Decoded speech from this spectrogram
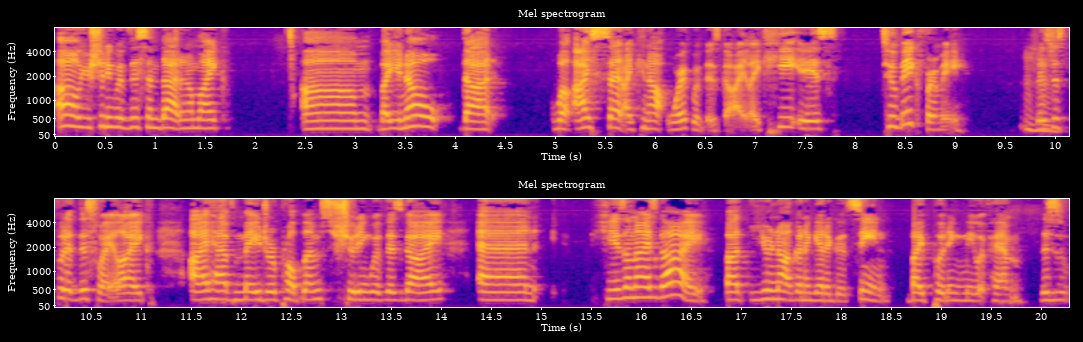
Oh, you're shooting with this and that. And I'm like, um, but you know that, well, I said I cannot work with this guy. Like he is too big for me. Mm-hmm. Let's just put it this way. Like I have major problems shooting with this guy and he's a nice guy, but you're not going to get a good scene by putting me with him. This is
